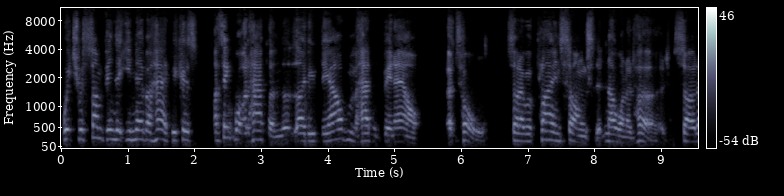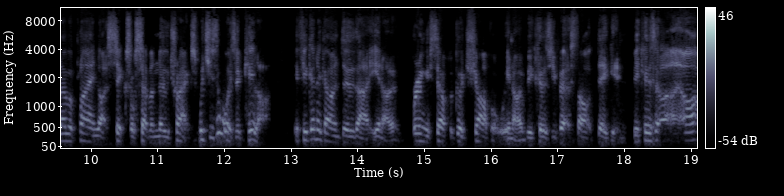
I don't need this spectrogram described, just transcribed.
which was something that you never had because I think what had happened that they, the album hadn't been out at all. So they were playing songs that no one had heard. So they were playing like six or seven new tracks, which is always a killer. If you're going to go and do that, you know, bring yourself a good shovel, you know, because you better start digging. Because I, I,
